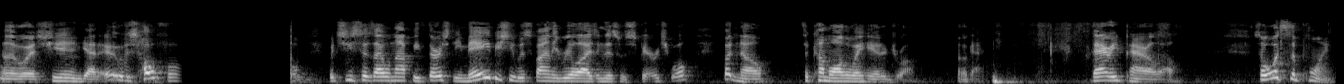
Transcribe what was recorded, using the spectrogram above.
In other words, she didn't get it. It was hopeful, but she says, I will not be thirsty. Maybe she was finally realizing this was spiritual, but no, to come all the way here to draw. Okay. Very parallel. So, what's the point?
